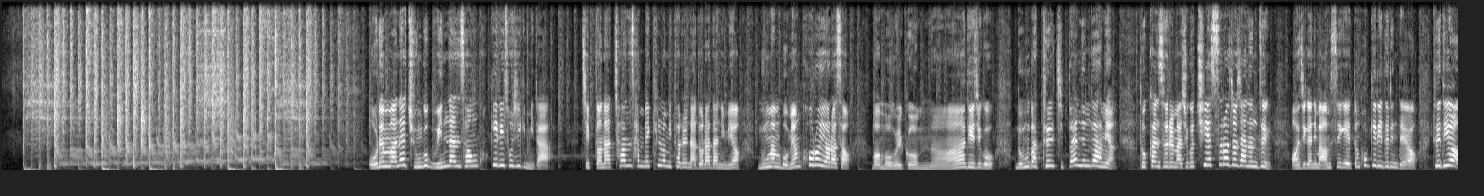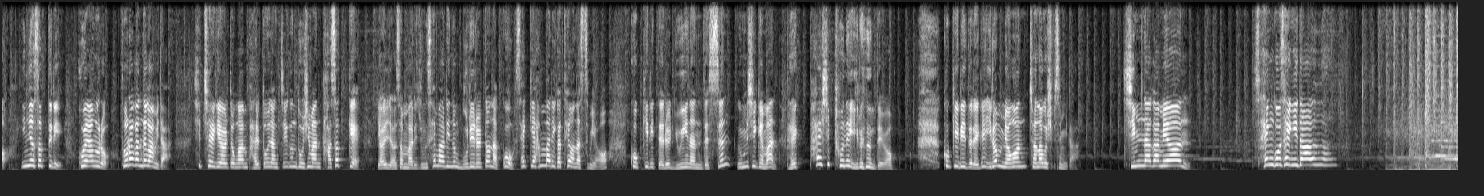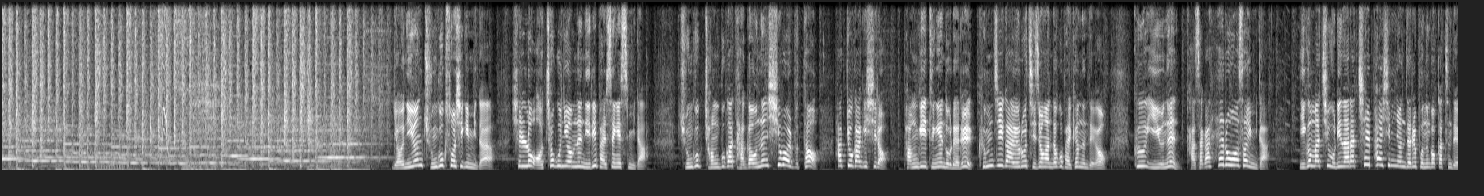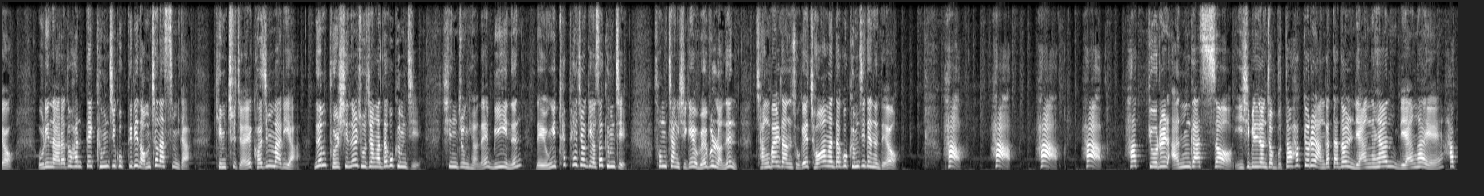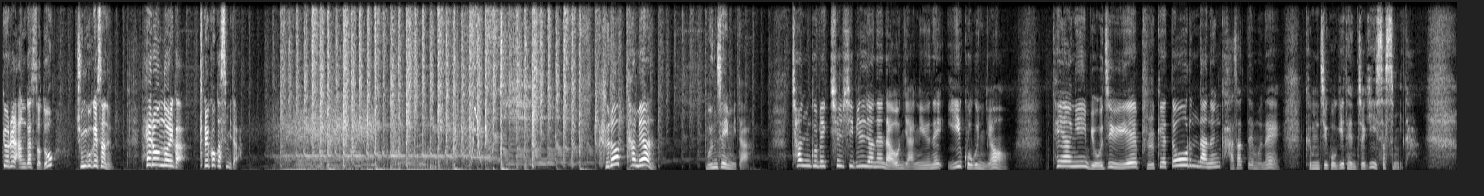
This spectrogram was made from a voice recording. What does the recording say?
오랜만에 중국 윈난성 코끼리 소식입니다. 집 떠나 1300km를 나돌아다니며 문만 보면 코로 열어서 뭐 먹을 거 없나 뒤지고 논밭을 짓밟는가 하면 독한 술을 마시고 취해 쓰러져 자는 등 어지간히 마음쓰게 했던 코끼리들인데요. 드디어 이 녀석들이 고향으로 돌아간다고 합니다. 17개월 동안 발도장 찍은 도시만 5개, 16마리 중 3마리는 무리를 떠났고 새끼 1마리가 태어났으며 코끼리 떼를 유인하는 데 쓴 음식에만 180톤에 이르는데요. 코끼리들에게 이런 명언 전하고 싶습니다. 집 나가면 생고생이다. 연이은 중국 소식입니다. 실로 어처구니 없는 일이 발생했습니다. 중국 정부가 다가오는 10월부터 학교 가기 싫어, 방귀 등의 노래를 금지 가요로 지정한다고 밝혔는데요. 그 이유는 가사가 해로워서입니다. 이건 마치 우리나라 7, 80년대를 보는 것 같은데요. 우리나라도 한때 금지곡들이 넘쳐났습니다. 김추자의 거짓말이야. 는 불신을 조장한다고 금지. 신중현의 미인은 내용이 퇴폐적이어서 금지. 송창식의 왜 불러는 장발 단속에 저항한다고 금지되는데요. 학, 학, 학, 학. 학교를 안 갔어. 21년 전부터 학교를 안 갔다던 량현, 량하의 학교를 안 갔어도 중국에서는 해로운 노래가 될 것 같습니다. 그렇다면 문제입니다. 1971년에 나온 양희은의 이 곡은요. 태양이 묘지 위에 붉게 떠오른다는 가사 때문에 금지곡이 된 적이 있었습니다.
